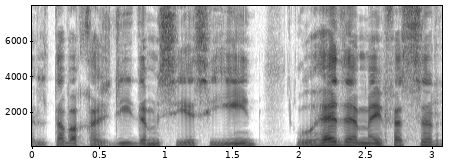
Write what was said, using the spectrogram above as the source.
لطبقة جديدة من السياسيين وهذا ما يفسر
